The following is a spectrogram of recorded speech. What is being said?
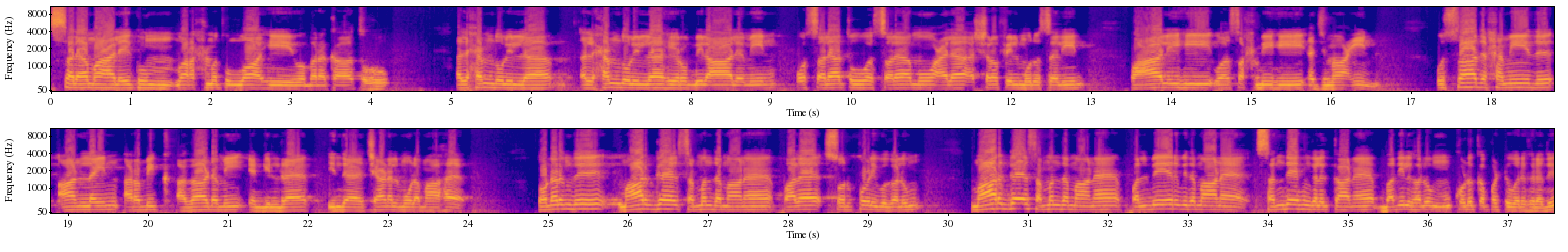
السلام عليكم ورحمة الله وبركاته الحمد لله الحمد لله رب العالمين والصلاة والسلام على أشرف المرسلين وعاله وصحبه أجمعين Ustad Hameed online Arabic academy என்கின்ற இந்த channel மூலமாக தொடர்ந்து மார்க்க சம்பந்தமான பல சொற்பொழிவுகளும் மார்க்க சம்பந்தமான பல்வேறு விதமான சந்தேகங்களுக்கான பதில்களும் கொடுக்கப்பட்டு வருகிறது.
